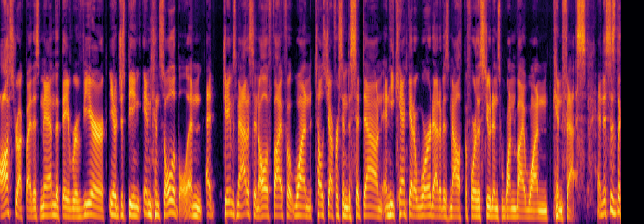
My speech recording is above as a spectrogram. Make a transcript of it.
awestruck by this man that they revere, you know, just being inconsolable. And at James Madison, all of five foot one, tells Jefferson to sit down, and he can't get a word out of his mouth before the students one by one confess. And this is the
